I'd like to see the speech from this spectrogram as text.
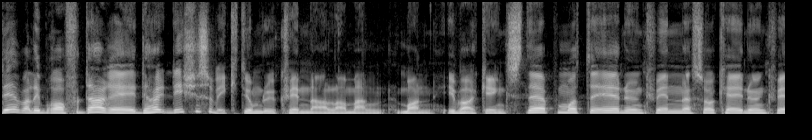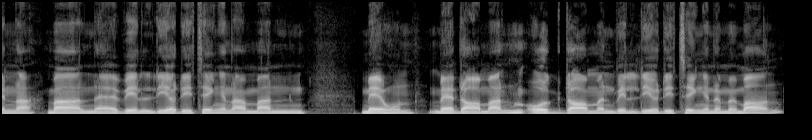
det er veldig bra, for der er, det, er ikke så viktig om du er kvinne eller mann, mann i Vikings. Det er på en måte, Er du en kvinne, så OK, du er en kvinne, men eh, vil de og de tingene, men med hun, med damen, og damen vil de og de tingene med mannen.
